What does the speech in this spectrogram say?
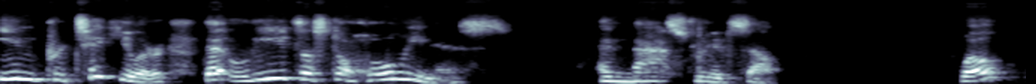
in particular that leads us to holiness and mastery of self? Well,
